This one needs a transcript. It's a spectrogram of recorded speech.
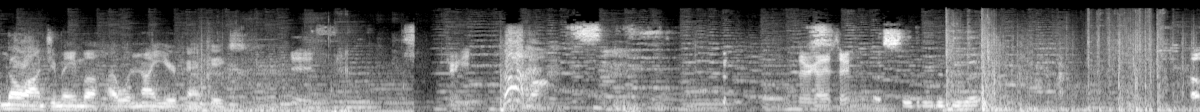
No, Aunt Jemima, I will not eat your pancakes. Tricky. Ah! Is there a guy upstairs? I shouldn't even do that. Oh,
